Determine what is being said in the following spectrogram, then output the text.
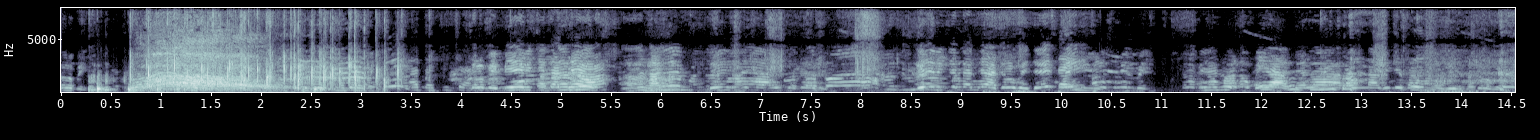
ચલો ભાઈ. ચલો ભાઈ બે વિજેતા થયા. બે વિજેતા થયા. ચલો ભાઈ જયેશભાઈ અને સુનિલભાઈ ચલો ભાઈ પહેલા રાઉન્ડના વિજેતા ચલો ભાઈ.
